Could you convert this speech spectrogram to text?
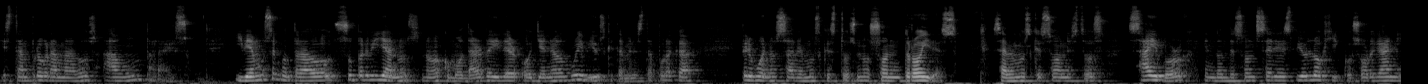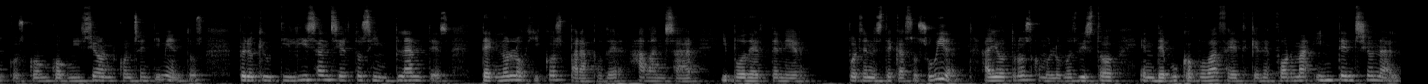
están programados aún para eso. Y habíamos encontrado supervillanos, ¿no? Como Darth Vader o General Grievous, que también está por acá, pero bueno, sabemos que estos no son droides, sabemos que son estos cyborg, en donde son seres biológicos, orgánicos, con cognición, con sentimientos, pero que utilizan ciertos implantes tecnológicos para poder avanzar y poder tener pues en este caso su vida. Hay otros, como lo hemos visto en The Book of Boba Fett, que de forma intencional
